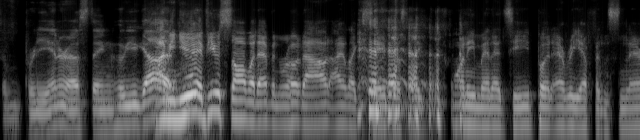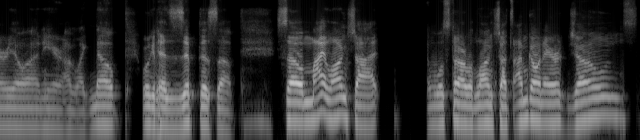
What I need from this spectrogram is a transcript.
So pretty interesting. Who you got? I mean, you if you saw what Evan wrote out, I like saved us like 20 minutes. He put every effing scenario on here. I'm like, nope, we're gonna zip this up. So my long shot, and we'll start with long shots. I'm going Eric Jones.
